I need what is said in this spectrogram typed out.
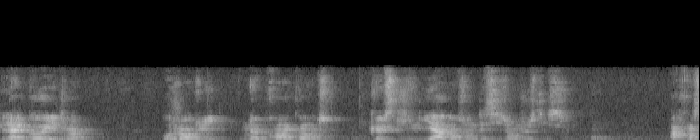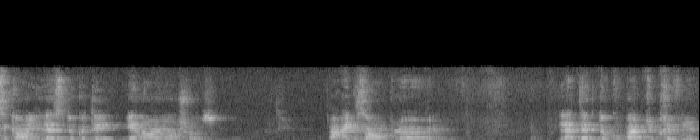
L'algorithme, aujourd'hui, ne prend en compte que ce qu'il y a dans une décision de justice. Par conséquent, il laisse de côté énormément de choses. Par exemple, la tête de coupable du prévenu.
